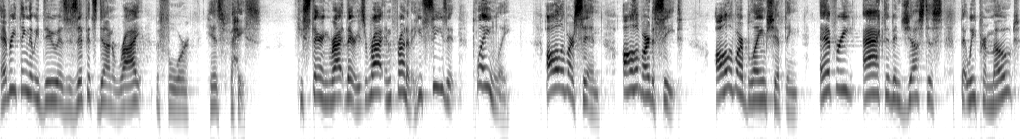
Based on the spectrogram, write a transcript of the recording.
Everything that we do is as if it's done right before His face. He's staring right there, He's right in front of it. He sees it plainly. All of our sin, all of our deceit, all of our blame shifting, every act of injustice that we promote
